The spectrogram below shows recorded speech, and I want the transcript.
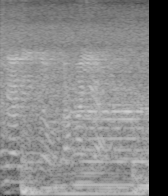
Especialito, Tamaya. 차가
